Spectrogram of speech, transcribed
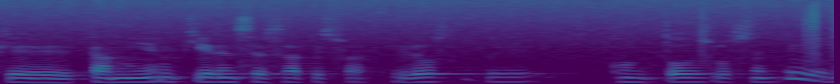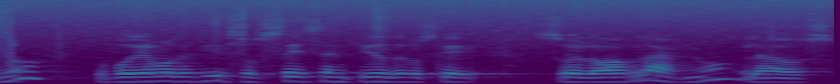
que también quieren ser satisfacidos con todos los sentidos, ¿no? Que podríamos decir esos seis sentidos de los que suelo hablar, ¿no? Los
